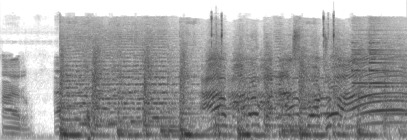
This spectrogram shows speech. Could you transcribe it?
સારું આ મારો બનાસકોઠો આ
